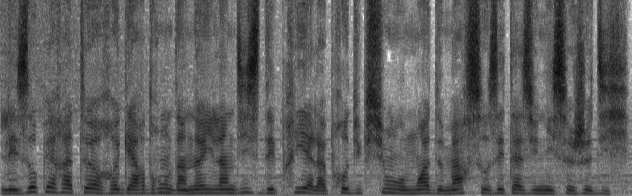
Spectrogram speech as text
les opérateurs regarderont d'un œil l'indice des prix à la production au mois de mars aux États-Unis ce jeudi.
